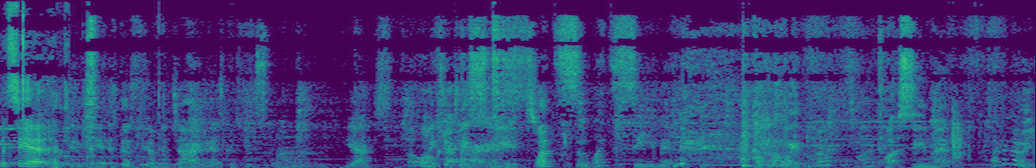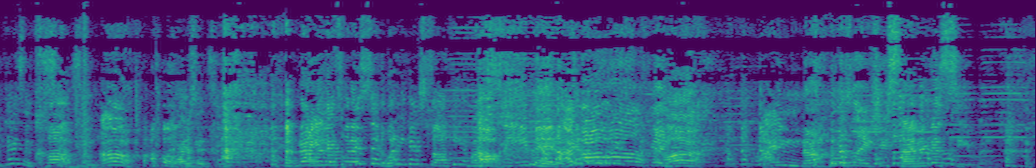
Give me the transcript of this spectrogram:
Let's see it. It's good for your vagina. It's good for your sperm. Yes. Oh, Makes it taste sweet. What's what's semen? What semen? I don't know. You guys are Come. Oh. I oh. said no, but that's what I said. What are you guys talking about? Semen. I Oh, know. uh, I know. It's like she's serving a semen.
